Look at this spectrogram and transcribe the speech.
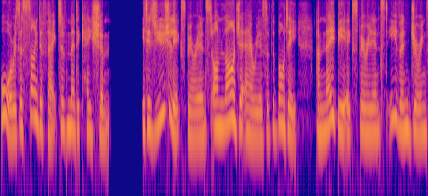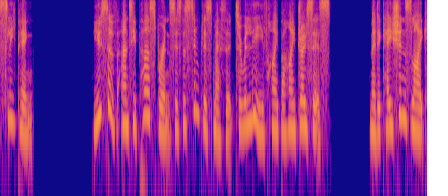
or is a side effect of medication. It is usually experienced on larger areas of the body and may be experienced even during sleeping. Use of antiperspirants is the simplest method to relieve hyperhidrosis. Medications like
